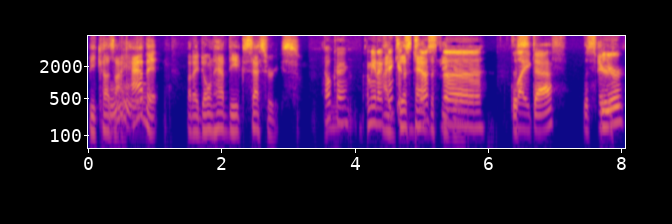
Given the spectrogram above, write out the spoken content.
because I have it, but I don't have the accessories. okay. I mean, I I think it's just the just the The Like- staff, the spear.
